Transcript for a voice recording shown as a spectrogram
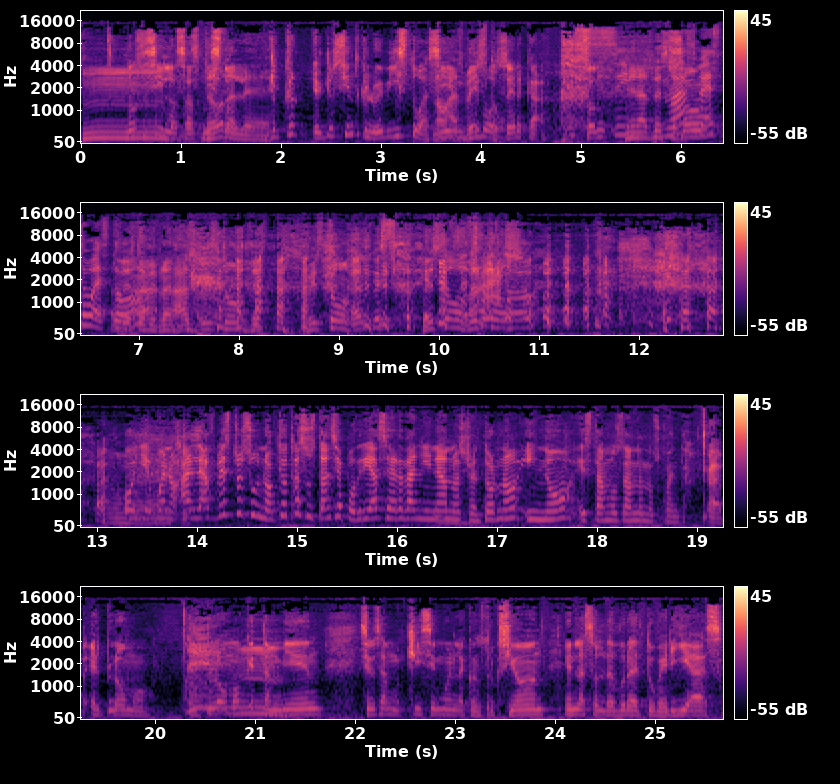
Mm, No sé si los has visto. órale. Yo creo, yo, yo siento que lo he visto así No, en asbesto. vivo cerca. Son Sí. Mira, asbesto. ¿No has visto esto? Asbesto, mi Fran. ¿Has visto? ¿Has visto? asbesto. Esto, Oye, bueno, al asbesto es uno. ¿Qué otra sustancia podría ser dañina a nuestro entorno y no estamos dándonos cuenta? Ah, el plomo. El plomo Mm. que también se usa muchísimo en la construcción, en la soldadura de tuberías,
